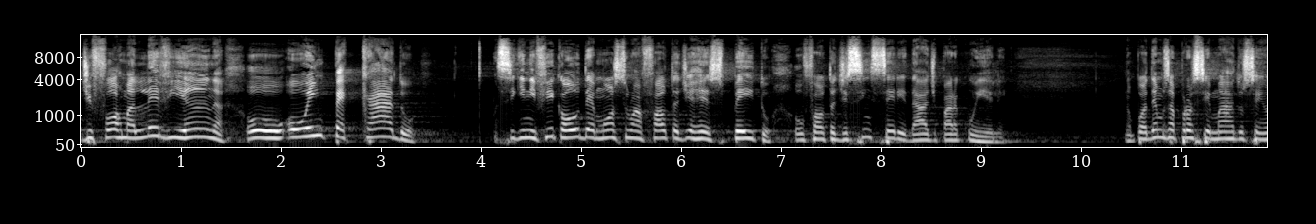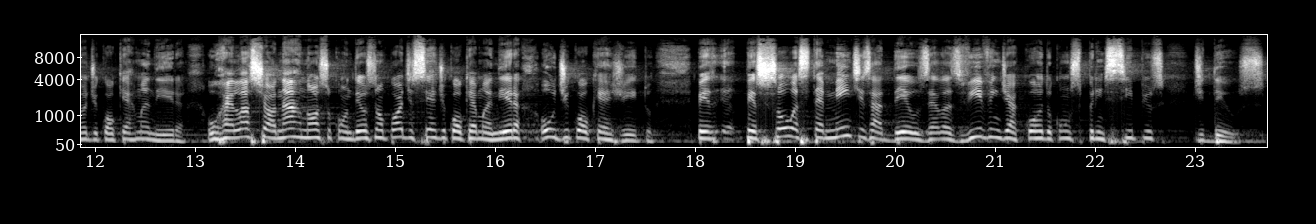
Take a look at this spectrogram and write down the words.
de forma leviana ou, ou em pecado significa ou demonstra uma falta de respeito ou falta de sinceridade para com Ele. Não podemos aproximar do Senhor de qualquer maneira. O relacionar nosso com Deus não pode ser de qualquer maneira ou de qualquer jeito. Pessoas tementes a Deus, elas vivem de acordo com os princípios de Deus.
